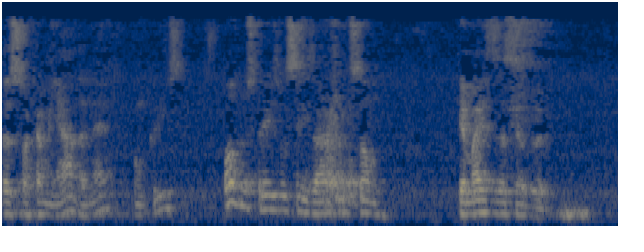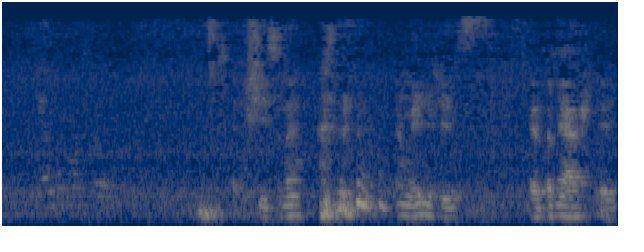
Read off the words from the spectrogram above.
da sua caminhada, né, com Cristo? Qual dos três vocês acham que são que é mais desafiador? É difícil, né? é meio difícil. Eu também acho que.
